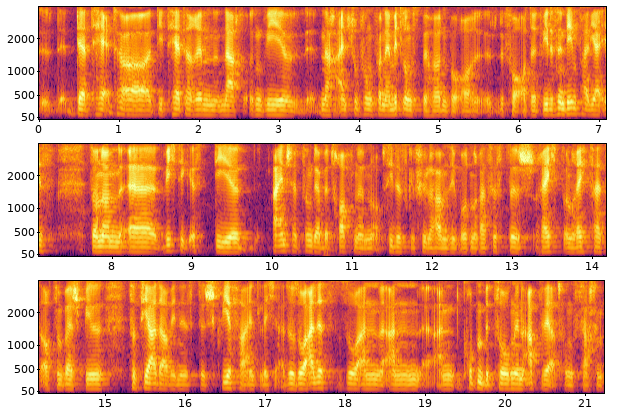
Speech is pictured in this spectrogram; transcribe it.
der Täter, die Täterin nach irgendwie nach Einstufung von Ermittlungsbehörden verordnet, wie das in dem Fall ja ist, sondern äh, wichtig ist die Einschätzung der Betroffenen, ob sie das Gefühl haben, sie wurden rassistisch rechts und rechts heißt auch zum Beispiel sozialdarwinistisch, queerfeindlich, also so alles so an, an, an gruppenbezogenen Abwertungssachen.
